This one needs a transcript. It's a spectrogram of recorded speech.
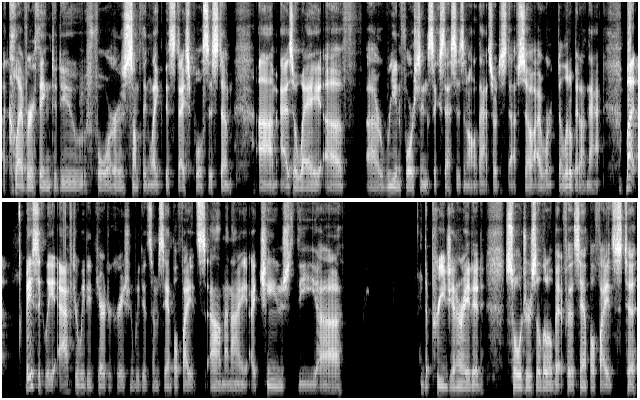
a clever thing to do for something like this dice pool system um, as a way of uh, reinforcing successes and all that sort of stuff. So I worked a little bit on that. But basically, after we did character creation, we did some sample fights, um, and I I changed the uh, the pre-generated soldiers a little bit for the sample fights to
